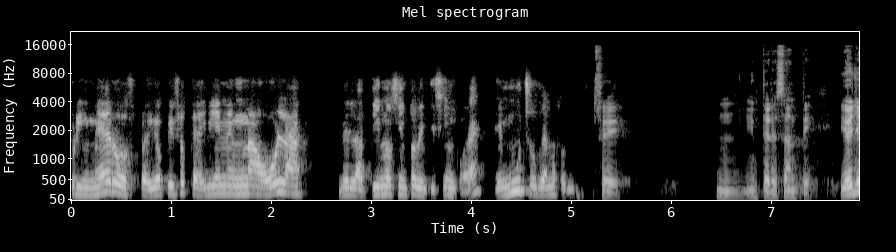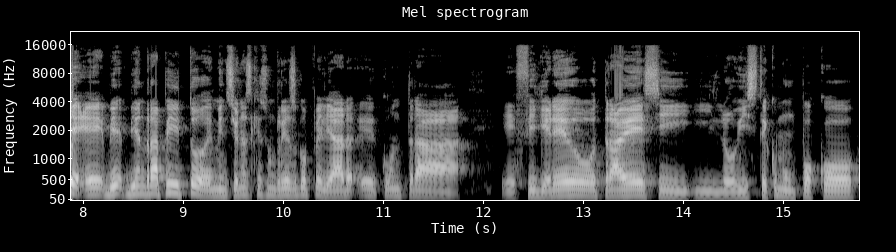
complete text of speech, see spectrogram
primeros, pero yo pienso que ahí viene una ola de Latino 125, ¿eh? Hay muchos buenos Sí. Mm, interesante. Y oye, eh, bien, bien, rapidito, eh, mencionas que es un riesgo pelear eh, contra Figueredo otra vez y, lo viste como un poco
